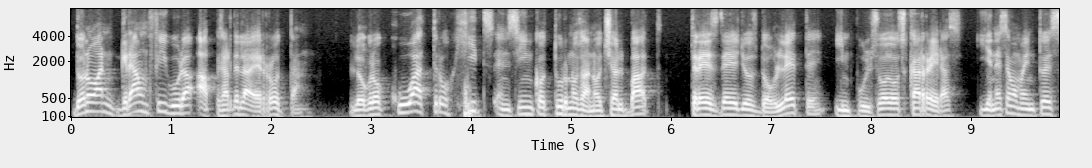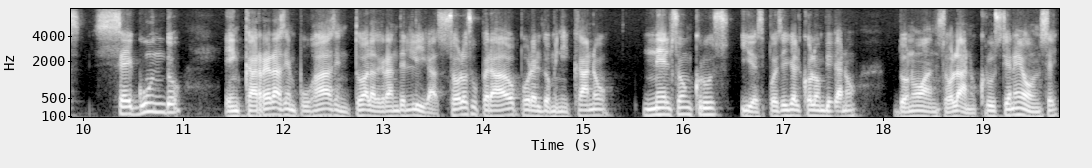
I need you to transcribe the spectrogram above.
Donovan, gran figura a pesar de la derrota. Logró cuatro hits en cinco turnos anoche al bat, tres de ellos doblete, impulsó dos carreras y en ese momento es segundo en carreras empujadas en todas las grandes ligas, solo superado por el dominicano Nelson Cruz y después sigue el colombiano Donovan Solano. Cruz tiene 11,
